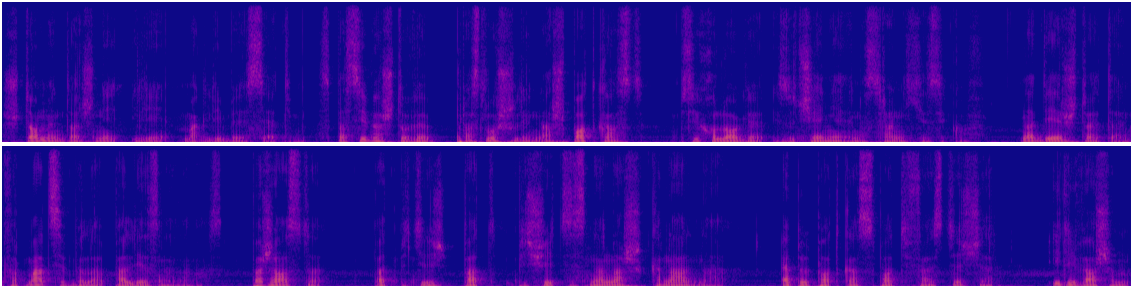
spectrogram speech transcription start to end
что мы должны или могли бы с этим. Спасибо, что вы прослушали наш подкаст «Психология изучения иностранных языков». Надеюсь, что эта информация была полезна для вас. Пожалуйста, подпишитесь на наш канал на Apple Podcast, Spotify, Stitcher или вашем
